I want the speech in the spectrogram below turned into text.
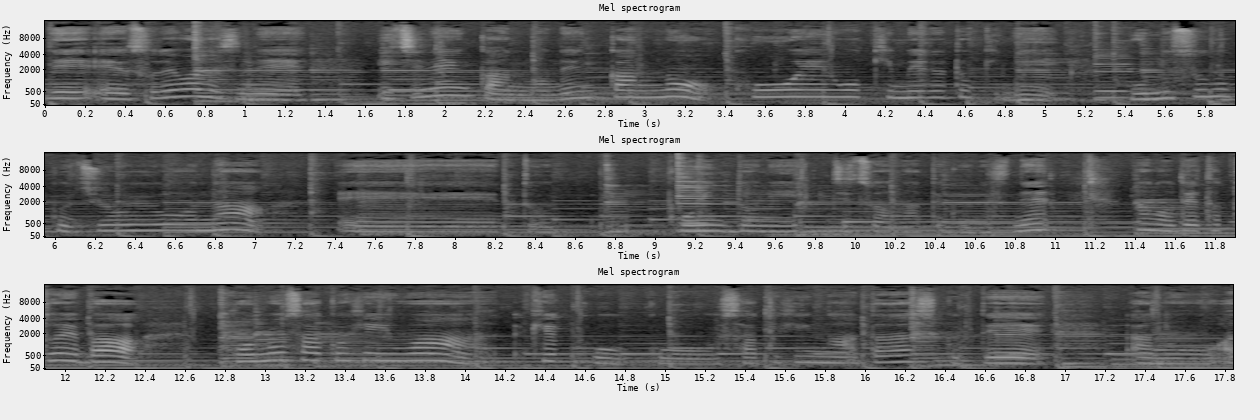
で、え、それはですね1年間の年間の公演を決める時にものすごく重要な、えーと、ポイントに実はなってくるんですね。なので例えばこの作品は結構こう作品が新しくてあの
